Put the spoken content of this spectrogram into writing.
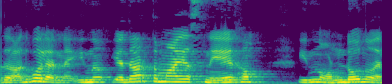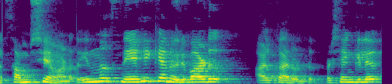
അത് അതുപോലെ തന്നെ ഇന്ന് യഥാർത്ഥമായ സ്നേഹം ഇന്ന് ഉണ്ടോന്ന് സംശയമാണ്. ഇന്ന് സ്നേഹിക്കാൻ ഒരുപാട് ആൾക്കാരുണ്ട്. പക്ഷേങ്കിൽ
